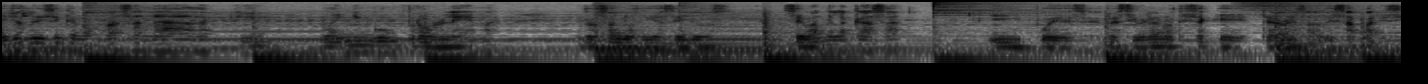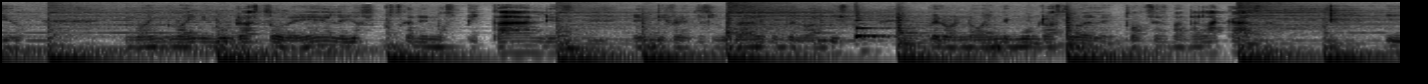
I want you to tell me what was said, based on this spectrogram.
ellos le dicen que no pasa nada, que no hay ningún problema. Entonces a los días ellos se van de la casa y pues reciben la noticia que Terrence ha desaparecido. No hay, no hay ningún rastro de él, ellos buscan en hospitales, en diferentes lugares donde lo han visto, pero no hay ningún rastro de él. Entonces van a la casa y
